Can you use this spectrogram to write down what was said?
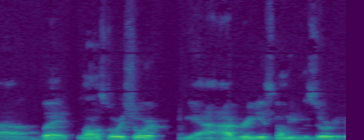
Uh, but long story short, yeah, I, I agree. It's going to be Missouri.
